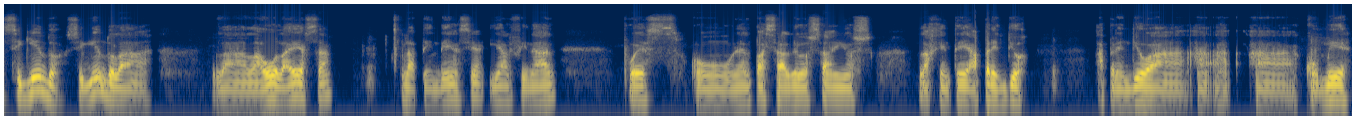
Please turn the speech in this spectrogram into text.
siguiendo, siguiendo la, la, la, ola esa, la tendencia, y al final, pues con el pasar de los años, la gente aprendió, aprendió a, a, a comer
